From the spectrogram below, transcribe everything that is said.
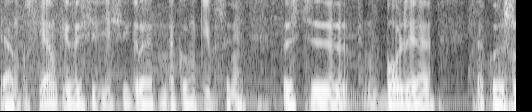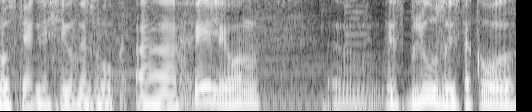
Ангус Янг из AC/DC играет на таком Gibson'е. То есть э, более такой жесткий, агрессивный звук. А Хейли, он э, из блюза, из такого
